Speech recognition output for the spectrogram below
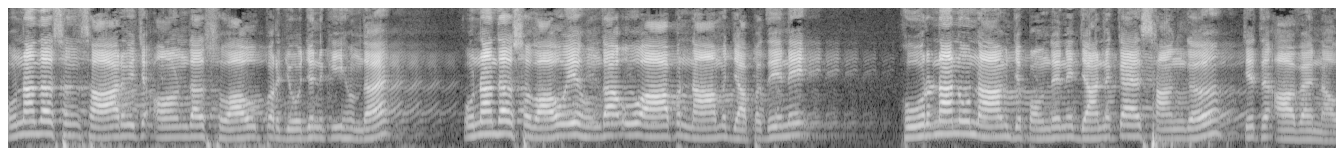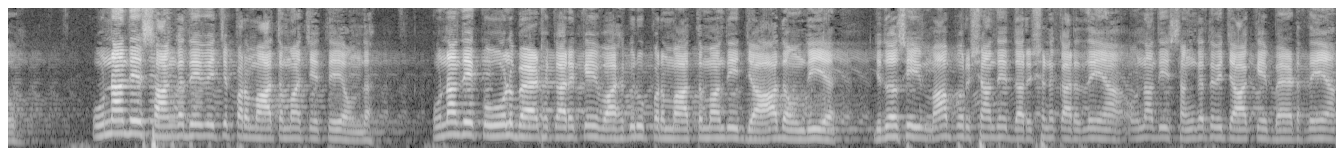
ਉਹਨਾਂ ਦਾ ਸੰਸਾਰ ਵਿੱਚ ਆਉਣ ਦਾ ਸੁਭਾਅ ਪ੍ਰਯੋਜਨ ਕੀ ਹੁੰਦਾ ਹੈ? ਉਹਨਾਂ ਦਾ ਸੁਭਾਅ ਇਹ ਹੁੰਦਾ, ਉਹ ਆਪ ਨਾਮ ਜਪਦੇ ਨੇ, ਹੋਰਨਾਂ ਨੂੰ ਨਾਮ ਜਪਾਉਂਦੇ ਨੇ, ਜਨ ਕੈ ਸੰਗ ਚਿਤ ਆਵੈ ਨਾਉ। ਉਹਨਾਂ ਦੇ ਸੰਗ ਦੇ ਵਿੱਚ ਪਰਮਾਤਮਾ ਚੇਤੇ ਆਉਂਦਾ। ਉਹਨਾਂ ਦੇ ਕੋਲ ਬੈਠ ਕਰਕੇ ਵਾਹਿਗੁਰੂ ਪਰਮਾਤਮਾ ਦੀ ਯਾਦ ਆਉਂਦੀ ਹੈ। ਜਦੋਂ ਅਸੀਂ ਮਹਾਂਪੁਰਸ਼ਾਂ ਦੇ ਦਰਸ਼ਨ ਕਰਦੇ ਆ ਉਹਨਾਂ ਦੀ ਸੰਗਤ ਵਿੱਚ ਆ ਕੇ ਬੈਠਦੇ ਆ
